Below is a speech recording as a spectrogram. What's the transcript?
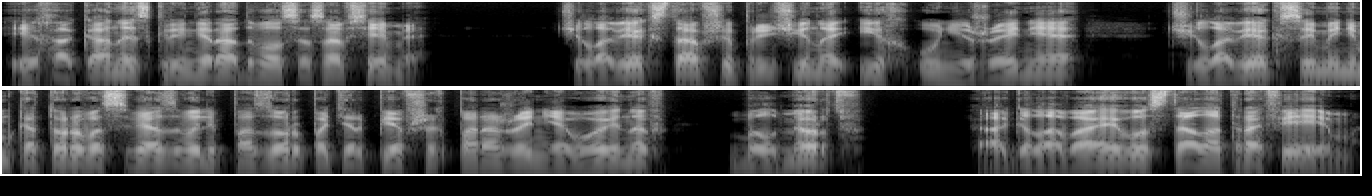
И Хакан искренне радовался со всеми. Человек, ставший причиной их унижения, человек, с именем которого связывали позор потерпевших поражение воинов, был мертв, а голова его стала трофеем.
